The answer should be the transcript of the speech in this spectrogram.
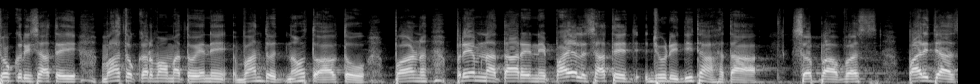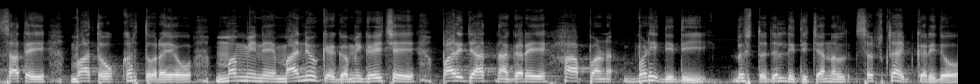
છોકરી સાથે વાતો કરવામાં તો એને વાંધો જ નહોતો આવતો, પણ પ્રેમના તારેને પાયલ સાથે જ જોડી દીધા હતા. સ્વભાવવશ પારિજાત સાથે વાતો કરતો રહ્યો. મમ્મીને માન્યું કે ગમી ગઈ છે, પારિજાતના ઘરે હા પણ ભળી દીધી. દોસ્તો, જલ્દીથી ચેનલ સબસ્ક્રાઇબ કરી દો.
